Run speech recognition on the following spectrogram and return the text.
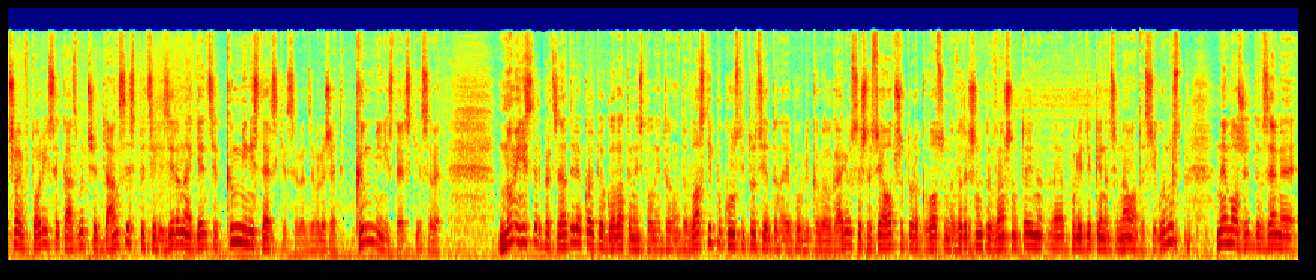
член 2 се казва, че ДАНС е специализирана агенция към Министерския съвет. Забележете, към Министерския съвет. Но министър-председателя, който е главата на изпълнителната власт и по Конституцията на Република България осъществява общото ръководство на вътрешната, външната и, политика и националната сигурност, не може да вземе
